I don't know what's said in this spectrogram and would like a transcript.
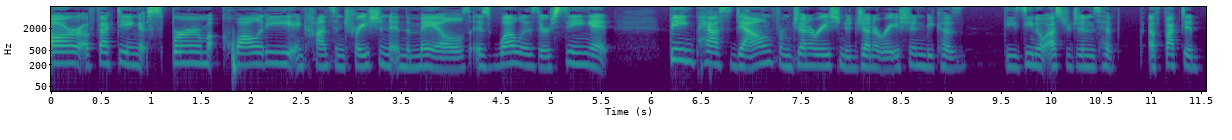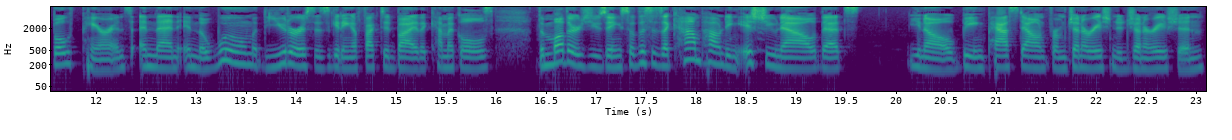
are affecting sperm quality and concentration in the males, as well as they're seeing it being passed down from generation to generation because these xenoestrogens have affected both parents. And then in the womb the uterus is getting affected by the chemicals the mother's using. So this is a compounding issue now that's you know being passed down from generation to generation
